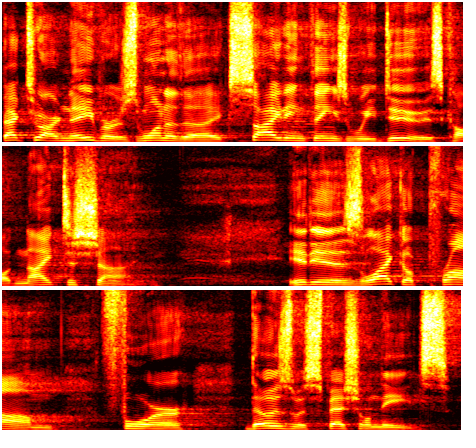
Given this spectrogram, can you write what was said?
Back to our neighbors, one of the exciting things we do is called Night to Shine. It is like a prom for those with special needs.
